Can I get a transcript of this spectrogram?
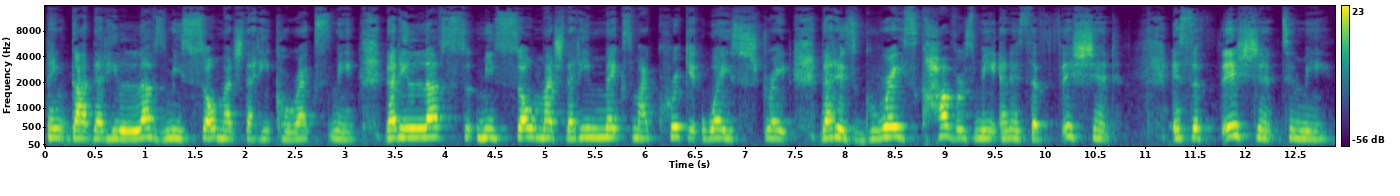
thank God that He loves me so much that He corrects me, that He loves me so much that He makes my crooked ways straight, that His grace covers me and is sufficient. Is sufficient to me.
